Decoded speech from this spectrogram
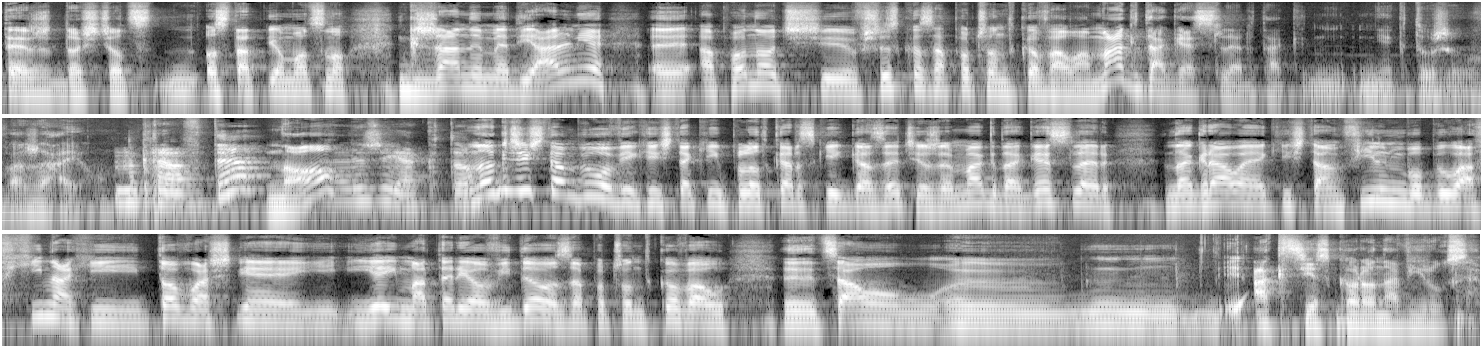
też dość od, ostatnio mocno grzany medialnie, y, a ponoć wszystko zapoczątkowała Magda Gessler, tak niektórzy uważają. Naprawdę? No. Ale że jak to? No gdzieś tam było w jakiejś takiej plotkarskiej gazecie, że Magda Gessler nagrała jakiś tam film, bo była w Chinach i to właśnie jej materiał wideo zapoczątkował y, całą y, akcję z koronawirusem koronawirusem.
